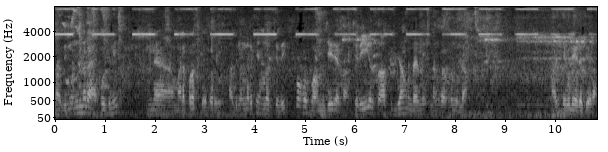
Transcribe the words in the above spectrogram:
പതിനൊന്നര ആയപ്പോഴത്തിന് പിന്നെ മലപ്പുറം സോറി പതിനൊന്നരക്ക് നമ്മൾ എത്തിയത് മഞ്ചേരി ആട്ടോ ചെറിയൊരു ട്രാഫിക് ജാം ഉണ്ടായിരുന്നു. എന്നാലും കുഴപ്പമൊന്നുമില്ല. അടിപൊളിയായിട്ട് എത്തിയടാ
